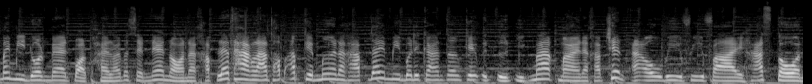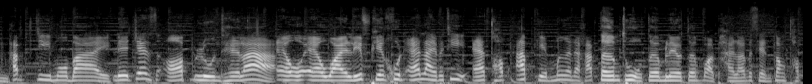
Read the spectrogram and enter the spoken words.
ไม่มีโดนแบนปลอดภัย 100%แน่นอนนะครับ และทางร้าน Top Up Gamer นะครับได้มีบริการเติมเกมอื่น ๆ อีกมากมายนะครับ เช่น ROV Free Fire Hearthstone PUBG Mobile Legends of Runeterra LOL Wild Rift เพียงคุณแอดไลน์ไปที่ Top Up Gamer นะครับเติมถูกเติมเร็วเติมปลอดภัย100%ต้อง Top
